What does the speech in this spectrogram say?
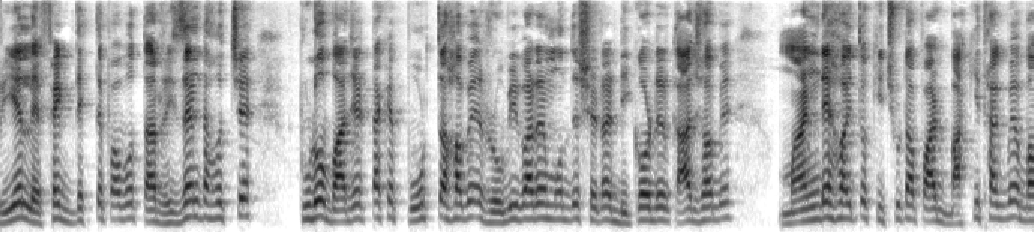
রিয়েল এফেক্ট দেখতে পাবো। তার রিজনটা হচ্ছে পুরো বাজেটটাকে পড়তে হবে, রবিবারের মধ্যে সেটা ডিকোডের কাজ হবে। মানডে হয়তো কিছুটা পার্ট বাকি থাকবে বা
